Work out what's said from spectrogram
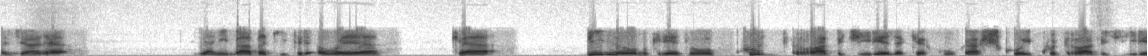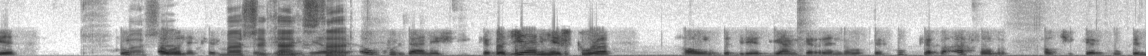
ئەجارە ینی بابەتی تر ئەوەیە کە بیر لەوە بکرێتەوە کورد ڕابگیرێ لە کەرکووکە شکۆی کورد ڕابگیرێ باشەکانستار ئەو کوردانێکی کە بەزیان هێشتووە هەوڵ بدرێت یان گەڕێنەوە کەرکک کە بە ئەسڵ خەڵکی کەرککن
